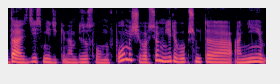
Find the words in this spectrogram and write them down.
Да, здесь медики нам, безусловно, в помощи. Во всем мире, в общем-то, они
